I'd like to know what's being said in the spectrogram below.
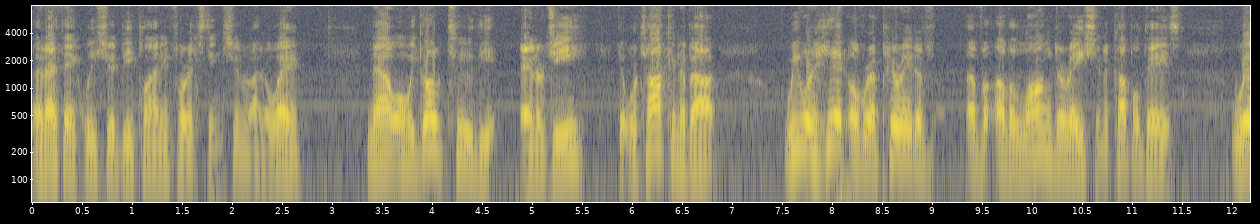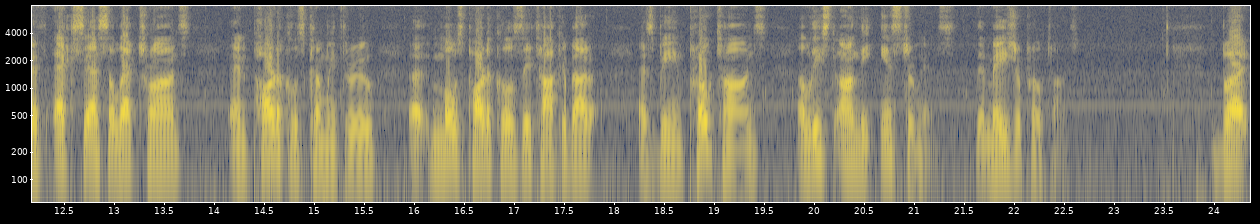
and I think we should be planning for extinction right away. Now, when we go to the energy that we're talking about, we were hit over a period of, of, of a long duration, a couple days, with excess electrons and particles coming through. Uh, most particles they talk about as being protons, at least on the instruments that measure protons. But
